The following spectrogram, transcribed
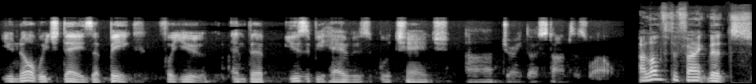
You know which days are big for you, and the user behaviors will change uh, during those times as well. I love the fact that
